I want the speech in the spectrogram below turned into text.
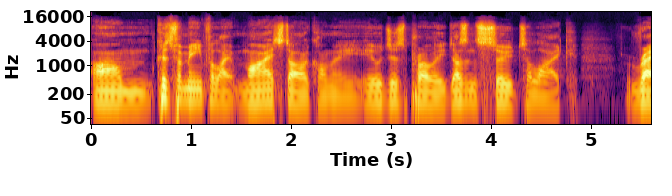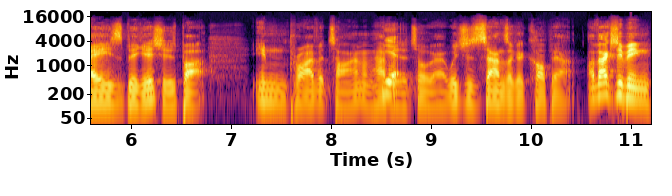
um, because for me, for like my style of comedy, it would just probably doesn't suit to like raise big issues. But in private time, I'm happy Yeah. to talk about, it, which is sounds like a cop out. I've actually been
